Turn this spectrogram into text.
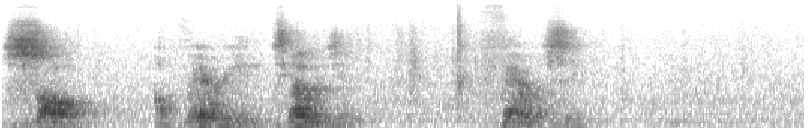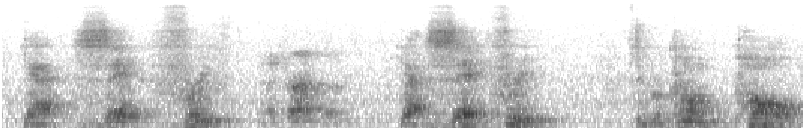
saw a very intelligent Pharisee got set free, That's right, brother. got set free to become Paul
